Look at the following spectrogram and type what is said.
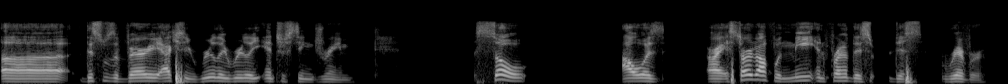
uh, this was a very, actually, really, really interesting dream. So, I was, all right. It started off with me in front of this this river,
